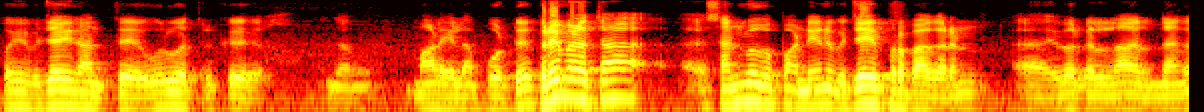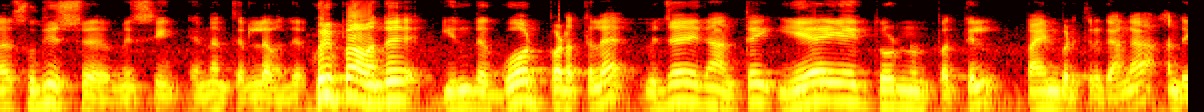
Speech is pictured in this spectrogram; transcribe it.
போய் விஜயகாந்த் உருவத்திற்கு இந்த மாலையெல்லாம் போட்டு பிரேமலதா சண்முக பாண்டியன் விஜய பிரபாகரன் இவர்கள்லாம் இருந்தாங்க. சுதீஷ் மிஸ்ஸிங் என்னன்னு தெரியல வந்து. குறிப்பாக வந்து இந்த கோட் படத்தில் விஜயகாந்தை ஏஐ தொழில்நுட்பத்தில் பயன்படுத்தியிருக்காங்க. அந்த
